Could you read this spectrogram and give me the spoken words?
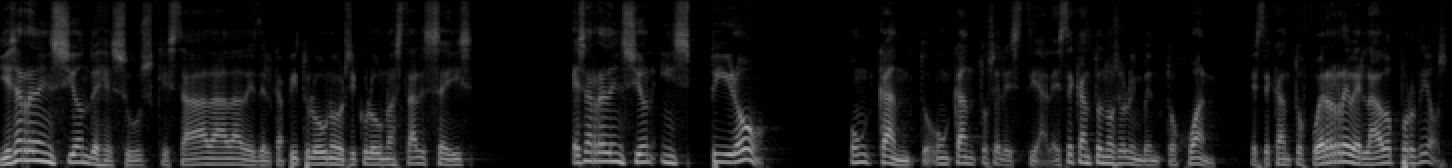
Y esa redención de Jesús, que está dada desde el capítulo 1, versículo 1 hasta el 6, esa redención inspiró un canto, un canto celestial. Este canto no se lo inventó Juan, este canto fue revelado por Dios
